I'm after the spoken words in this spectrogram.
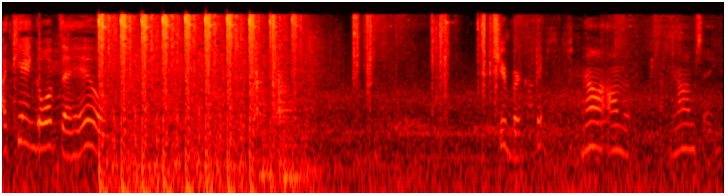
I can't go up the hill. It's your birthday. No, on the. No, I'm saying.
